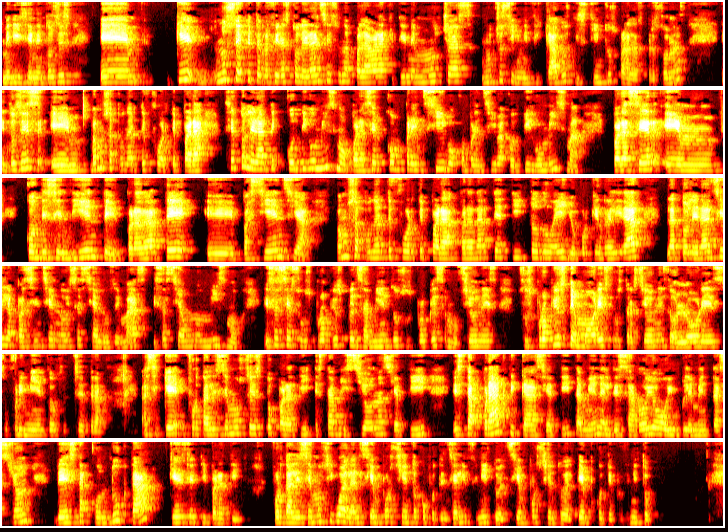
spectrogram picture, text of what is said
Me dicen, entonces, eh, ¿qué, no sé a qué te refieres, tolerancia es una palabra que tiene muchas, muchos significados distintos para las personas. Entonces, em, vamos a ponerte fuerte para ser tolerante contigo mismo, para ser comprensivo, comprensiva contigo misma, para ser em, condescendiente, para darte eh, paciencia, Vamos a ponerte fuerte para, para darte a ti todo ello, porque en realidad la tolerancia y la paciencia no es hacia los demás, es hacia uno mismo, es hacia sus propios pensamientos, sus propias emociones, sus propios temores, frustraciones, dolores, sufrimientos, etcétera. Así que fortalecemos esto para ti, esta visión hacia ti, esta práctica hacia ti, también el desarrollo o implementación de esta conducta que es de ti para ti fortalecemos igual al 100% con potencial infinito, el 100% del tiempo con tiempo infinito.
